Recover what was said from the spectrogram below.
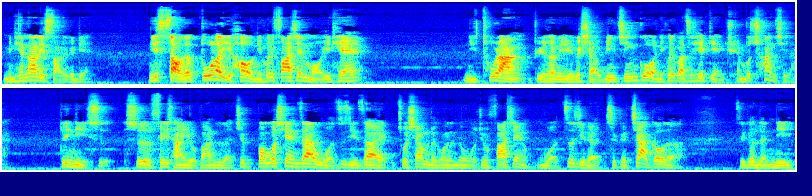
明天那里扫一个点，你扫的多了以后，你会发现某一天，你突然比如说你有个小兵经过，你会把这些点全部串起来，对你是是非常有帮助的。就包括现在我自己在做项目的过程中，我就发现我自己的这个架构的这个能力。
